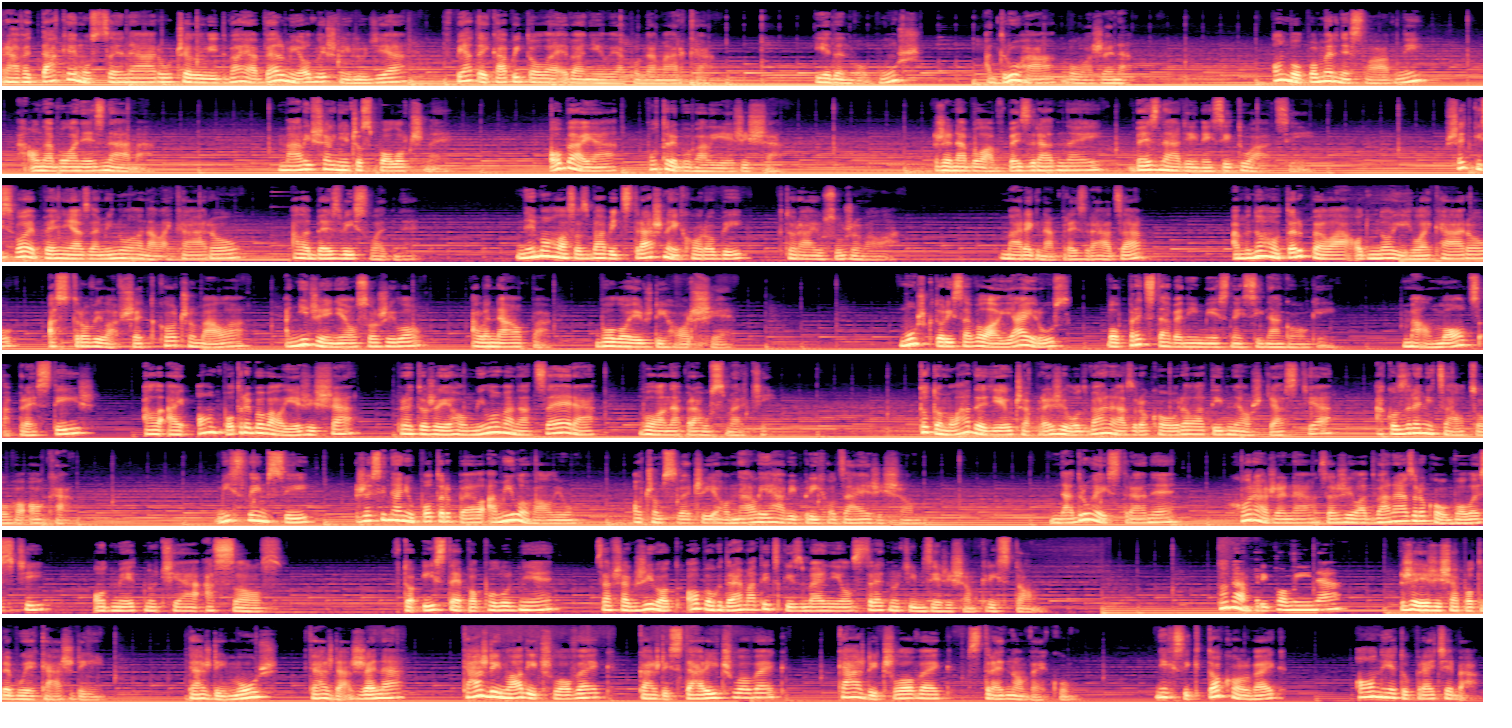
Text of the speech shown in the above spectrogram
Práve takému scénáru čelili dvaja veľmi odlišní ľudia v 5. kapitole Evanília podľa Marka. Jeden bol muž a druhá bola žena. On bol pomerne slávny a ona bola neznáma. Mali však niečo spoločné. Obaja potrebovali Ježiša. Žena bola v bezradnej, beznádejnej situácii Všetky svoje peniaze minula na lekárov, ale bezvýsledne. Nemohla sa zbaviť strašnej choroby, ktorá ju súžovala. Marek nám prezrádza, a mnoho trpela od mnohých lekárov a strovila všetko, čo mala a nič jej neosožilo, ale naopak, bolo jej vždy horšie. Muž, ktorý sa volal Jairus, bol predstavený miestnej synagógy. Mal moc a prestíž, ale aj on potreboval Ježiša, pretože jeho milovaná dcéra bola na prahu smrti. Toto mladé dievča prežilo 12 rokov relatívneho šťastia ako zrenica otcovho oka. Myslím si, že si na ňu potrpel a miloval ju, o čom svedčí jeho naliehavý príchod za Ježišom. Na druhej strane chorá žena zažila 12 rokov bolesti, odmietnutia a slz. V to isté popoludnie sa však život oboch dramaticky zmenil stretnutím s Ježišom Kristom. To nám pripomína, že Ježiša potrebuje každý. Každý muž, každá žena, každý mladý človek, každý starý človek, každý človek v strednom veku nech si ktokoľvek, on je tu pre teba.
